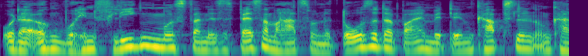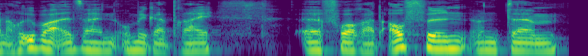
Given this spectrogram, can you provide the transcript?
oder irgendwo hinfliegen muss, dann ist es besser. Man hat so eine Dose dabei mit den Kapseln und kann auch überall seinen Omega-3-Vorrat äh, auffüllen. Und ähm,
